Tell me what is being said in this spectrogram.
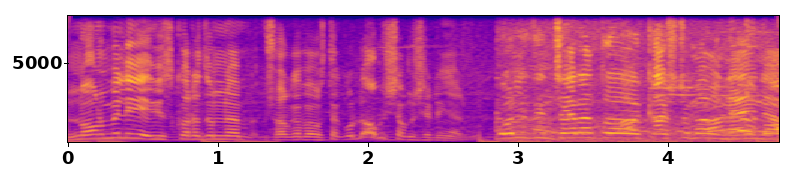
নর্মালি ইউজ করার জন্য সরকার ব্যবস্থা করলে অবশ্যই আমরা সেটাই আসব। পলিথিন ছাড়া তো কাস্টমার নেয় না।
